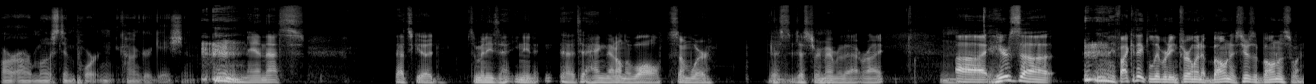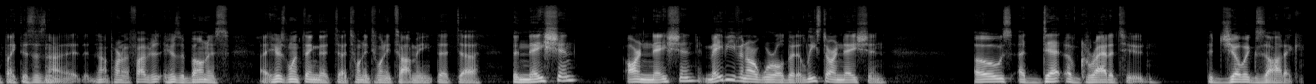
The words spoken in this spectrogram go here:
are our most important congregation. Man, that's that's good. Somebody needs to, you need uh, to hang that on the wall somewhere, just just to remember that, right? Uh, here's a if I could take the liberty and throw in a bonus. Here's a bonus one. Like this is not it's not part of my five. Here's a bonus. Uh, here's one thing that uh, 2020 taught me that uh, the nation, our nation, maybe even our world, but at least our nation, owes a debt of gratitude to Joe Exotic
